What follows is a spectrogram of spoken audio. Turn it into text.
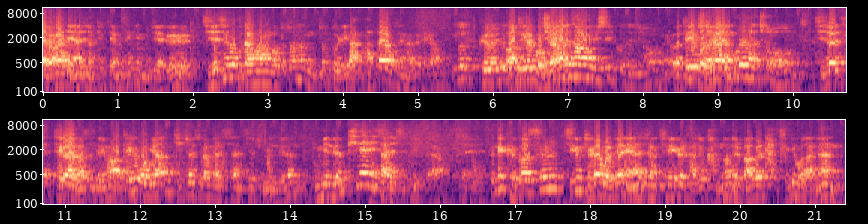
여러 가지 에너지 정책 때문에 생긴 문제를 지자체가 부담하는 것도 저는 좀 논리가 안 맞다고 생각을 해요. 이건 그 어떻게 보면- 제한 상황일 수 있거든요. 어떻게 보면 코로나처럼 지자 제가 말씀드리면 어떻게 보면 기초지방자치단체 주민들은 국민들은 피해를 자일 수도 있어요. 네. 근데 그것을 지금 제가 볼 때는 에너지 정책을 가지고 감론을박을 다투기보다는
